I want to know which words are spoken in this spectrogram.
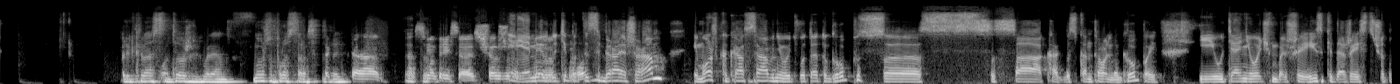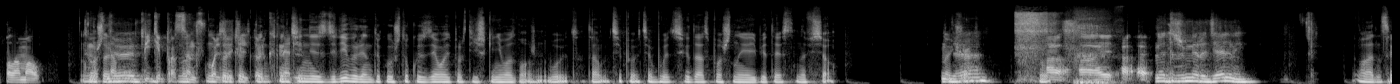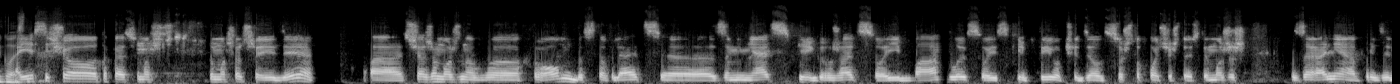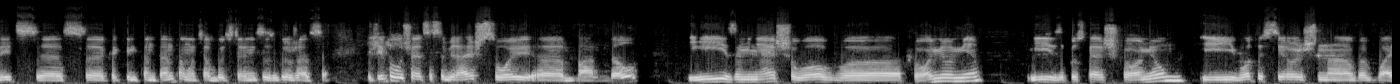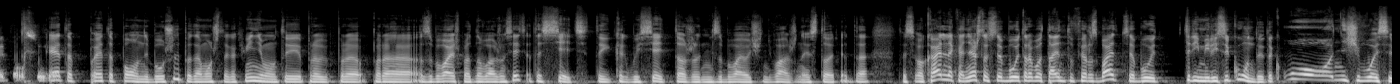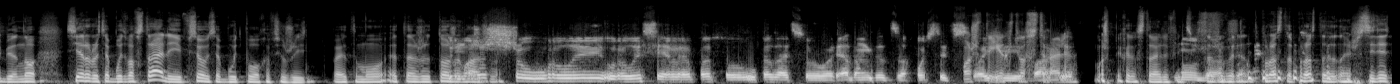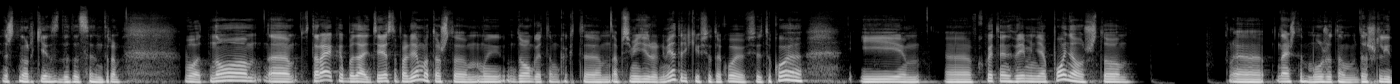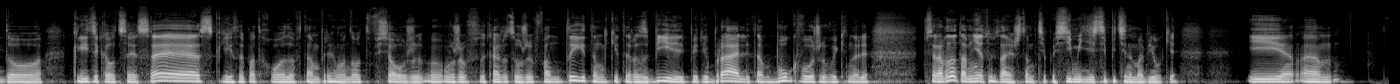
Прекрасно, вот. тоже вариант. Можно просто рассмотреть. Так, а, смотрите, а сейчас же... Не, я имею в виду, типа, ты собираешь RAM и можешь как раз сравнивать вот эту группу с, с, с, как бы, с контрольной группой, и у тебя не очень большие риски, даже если ты что-то поломал. Потому ну, что там 5% ну, пользователей ну, только Continuous Delivery на такую штуку сделать практически невозможно будет. Там, типа, у тебя будет всегда сплошные A-B-тесты на все. Ну, да. что? А, а, а, а, ну, это же мир идеальный. Ладно, согласен. А есть еще такая сумасшедшая идея, а сейчас же можно в Chrome доставлять, э, заменять, перегружать свои бандлы, свои скрипты, вообще делать все, что хочешь. То есть ты можешь заранее определить, э, с каким контентом у тебя будет страница загружаться. И ты, получается, собираешь свой э, бандл и заменяешь его в Chromium, и запускаешь Chromium, и его тестируешь на Web Vitals. Это, это полный булшит, потому что, как минимум, ты про, про, про, забываешь про одну важную сеть, это сеть. Ты как бы сеть тоже, не забывай, очень важная история, да. То есть локально, конечно, все будет работать time to first byte, тебя будет 3 миллисекунды, и так, о, ничего себе, но сервер у тебя будет в Австралии, и все у тебя будет плохо всю жизнь. Поэтому это же тоже Ты важно. можешь урлы, урлы сервера указать рядом где-то запостить Можешь приехать в Австралию. Можешь приехать в Австралию, в принципе, ну, тоже да. вариант. Просто, просто, знаешь, сидеть на шнурке с дата-центром. Вот. Но э, вторая, как бы, да, интересная проблема, то, что мы долго там как-то оптимизировали метрики, все такое, все такое. И э, в какой-то момент времени я понял, что знаешь, там мы уже там дошли до critical CSS, каких-то подходов, там прямо, ну вот все уже, уже кажется, уже фонты там какие-то разбили, перебрали, там буквы уже выкинули. Все равно там нету, знаешь, там типа 75 на мобилке. И эм,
